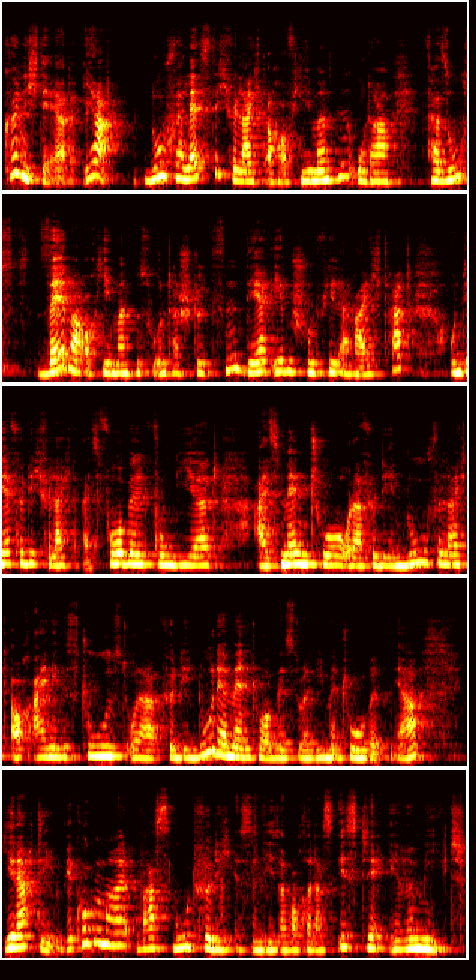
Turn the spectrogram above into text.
König der Erde, ja, du verlässt dich vielleicht auch auf jemanden oder versuchst selber auch jemanden zu unterstützen, der eben schon viel erreicht hat und der für dich vielleicht als Vorbild fungiert, als Mentor oder für den du vielleicht auch einiges tust oder für den du der Mentor bist oder die Mentorin, ja. Je nachdem. Wir gucken mal, was gut für dich ist in dieser Woche. Das ist der Eremit.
